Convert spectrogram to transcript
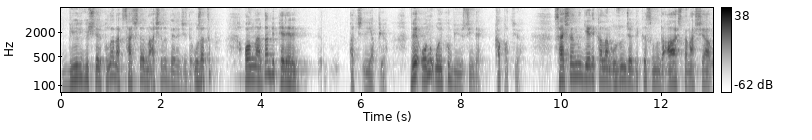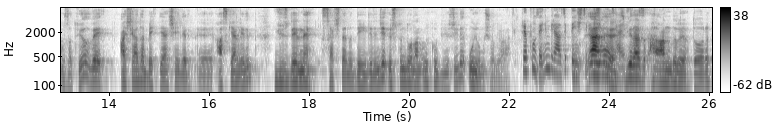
büyülü güçleri kullanarak saçlarını aşırı derecede uzatıp onlardan bir pelerin yapıyor. Ve onu uyku büyüsüyle kapatıyor. Saçlarının geri kalan uzunca bir kısmını da ağaçtan aşağı uzatıyor ve aşağıda bekleyen şeylerin, e, askerlerin yüzlerine saçlarını değdirince üstünde olan uyku büyüsüyle uyumuş oluyorlar. Rapunzel'in birazcık değiştirilmiş Yani evet hikayesi. biraz andırıyor doğru.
